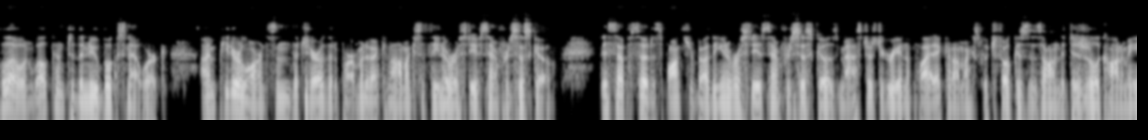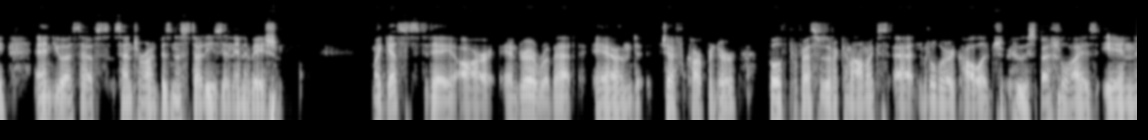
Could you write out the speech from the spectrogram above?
Hello, and welcome to the New Books Network. I'm Peter Lorentzen, the chair of the Department of Economics at the University of San Francisco. This episode is sponsored by the University of San Francisco's Master's degree in Applied Economics, which focuses on the digital economy, and USF's Center on Business Studies and Innovation. My guests today are Andrea Robbett and Jeff Carpenter, both professors of economics at Middlebury College who specialize in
